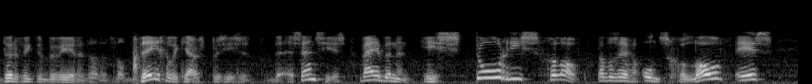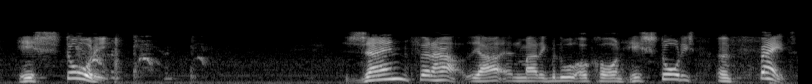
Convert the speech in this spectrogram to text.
durf ik te beweren dat het wel degelijk juist precies de essentie is. Wij hebben een historisch geloof. Dat wil zeggen, ons geloof is historie. Zijn verhaal, ja, maar ik bedoel ook gewoon historisch, een feit,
